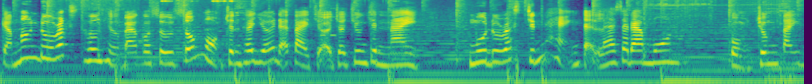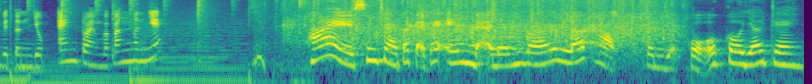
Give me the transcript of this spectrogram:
Cảm ơn Durex thương hiệu bao cao su số 1 trên thế giới đã tài trợ cho chương trình này. Mua Durex chính hãng tại Lazada Mall. Cùng chung tay vì tình dục an toàn và văn minh nhé. Hi, xin chào tất cả các em đã đến với lớp học tình dục của cô giáo Trang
